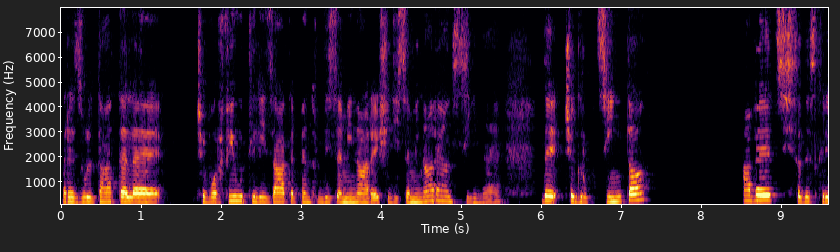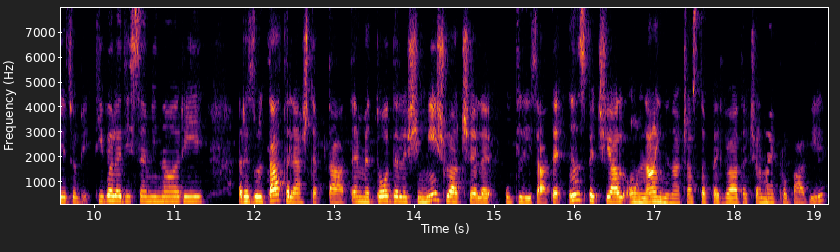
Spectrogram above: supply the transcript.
rezultatele ce vor fi utilizate pentru diseminare și diseminarea în sine, de ce grup țintă, aveți să descrieți obiectivele diseminării, rezultatele așteptate, metodele și mijloacele utilizate, în special online în această perioadă cel mai probabil.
